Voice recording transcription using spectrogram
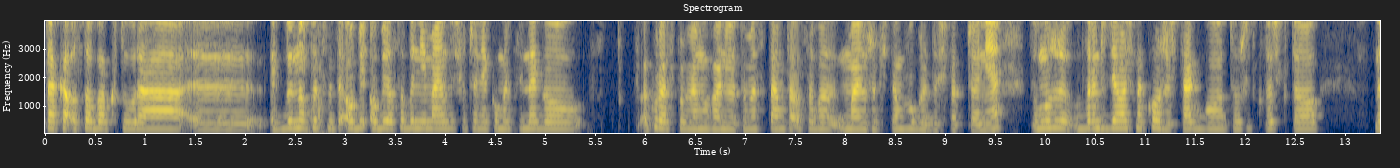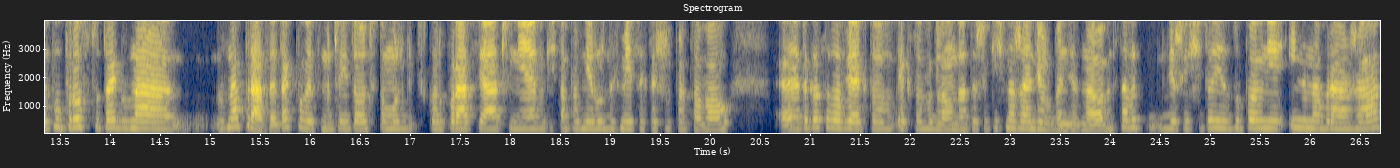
taka osoba, która jakby, no powiedzmy, te obie, obie osoby nie mają doświadczenia komercyjnego w akurat w programowaniu, natomiast tamta osoba ma już jakieś tam w ogóle doświadczenie, to może wręcz działać na korzyść, tak? Bo to już jest ktoś, kto no po prostu tak zna, zna pracę, tak powiedzmy, czyli to, czy to może być korporacja, czy nie, w jakichś tam pewnie różnych miejscach też już pracował. E, taka osoba wie, jak to, jak to wygląda, też jakieś narzędzia już będzie znała, więc nawet wiesz, jeśli to jest zupełnie inna branża,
